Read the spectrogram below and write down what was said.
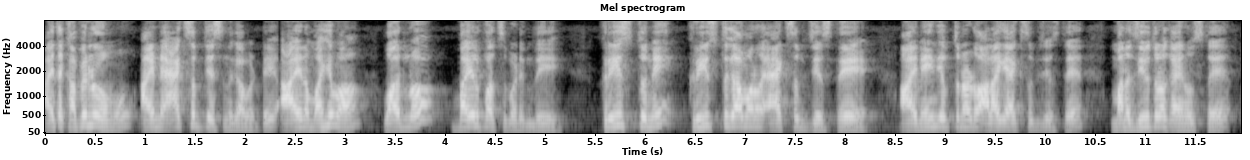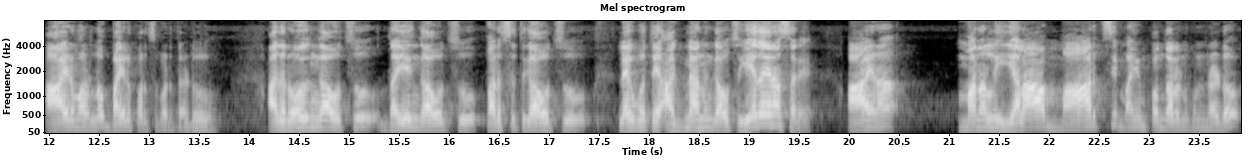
అయితే కపెర్నహోము ఆయన యాక్సెప్ట్ చేసింది కాబట్టి ఆయన మహిమ వారిలో బయలుపరచబడింది. క్రీస్తుని క్రీస్తుగా మనం యాక్సెప్ట్ చేస్తే ఆయన ఏం చెప్తున్నాడో అలాగే యాక్సెప్ట్ చేస్తే మన జీవితంలోకి ఆయన వస్తే ఆయన మనలో బయలుపరచబడతాడు. అది రోగం కావచ్చు దయ్యం కావచ్చు పరిస్థితి కావచ్చు లేకపోతే అజ్ఞానం కావచ్చు ఏదైనా సరే ఆయన మనల్ని ఎలా మార్చి మయం పొందాలనుకుంటున్నాడో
